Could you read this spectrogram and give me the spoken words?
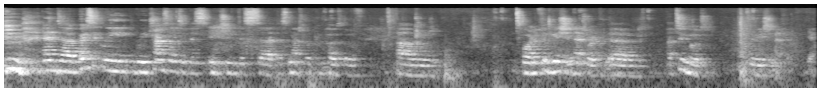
and uh, basically, we translated this into this, uh, this network composed of, um, or an affiliation network, uh, a two-mode affiliation network. Yeah.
